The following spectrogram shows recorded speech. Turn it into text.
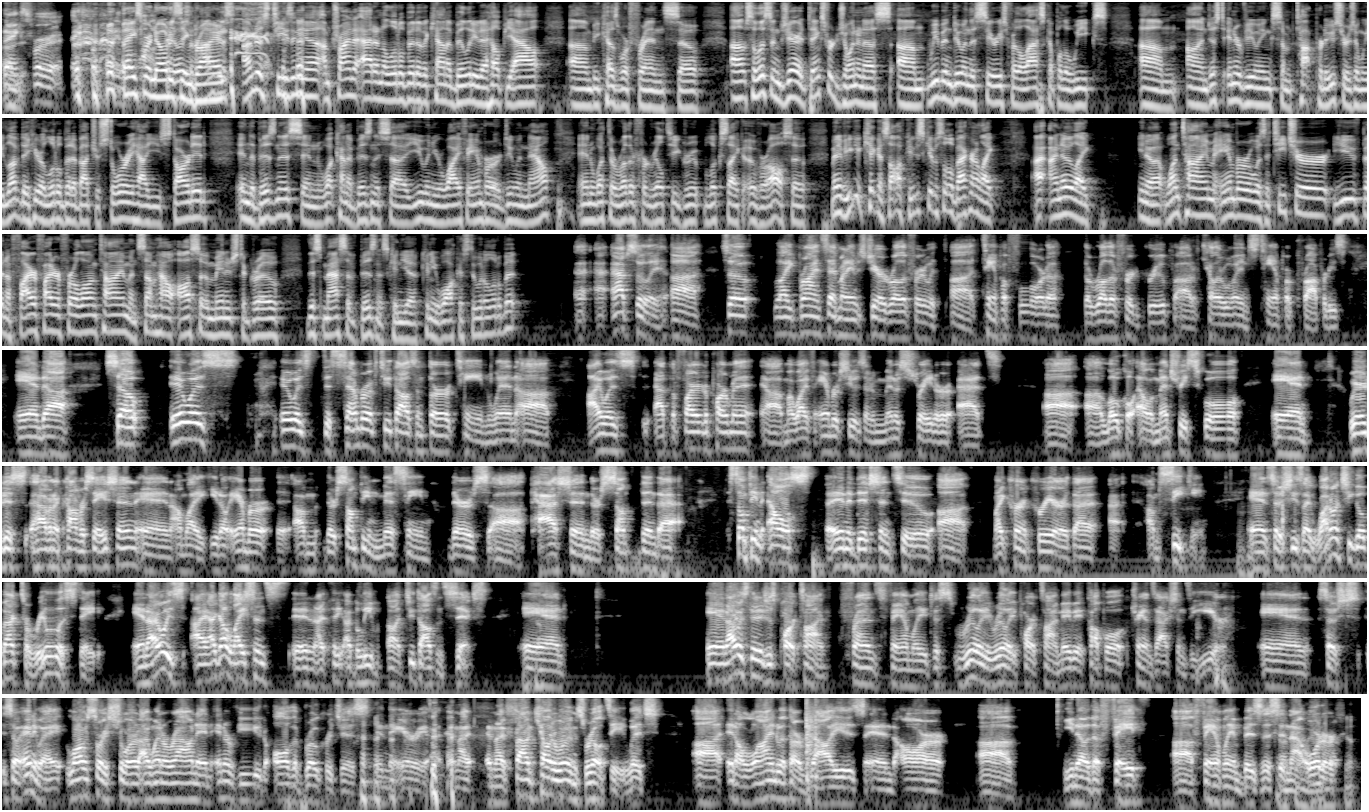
Thanks for thanks for, thanks for noticing, hey, listen, Bryan. I'm just, I'm just, teasing you. I'm trying to add in a little bit of accountability to help you out um, because we're friends. So um, so listen, Jared, thanks for joining us. Um, we've been doing this series for the last couple of weeks um, on just interviewing some top producers, and we'd love to hear a little bit about your story, how you started in the business, and what kind of business uh, you and your wife Amber are doing now, and what the Rutherford Realty Group looks like overall. So, man, if you could kick us off, can you just give us a little background? Like, I know, like you know, at one time Amber was a teacher, you've been a firefighter for a long time and somehow also managed to grow this massive business. Can you can you walk us through it a little bit? Uh, absolutely. Uh, so like Bryan said, my name is Jared Rutherford with uh, Tampa, Florida, the Rutherford Group out of Keller Williams Tampa Properties. And uh, so it was it was December of 2013 when uh, I was at the fire department. Uh, my wife Amber, she was an administrator at uh, a local elementary school, and we were just having a conversation. And I'm like, you know, Amber, um, there's something missing. There's uh, passion. There's something that something else in addition to uh, my current career that I, I'm seeking. Mm-hmm. And so she's like, why don't you go back to real estate? And I always I, I got licensed in I think I believe uh, 2006, and and I always did it just part time, friends, family, just really really part time, maybe a couple transactions a year. And so so anyway, long story short, I went around and interviewed all the brokerages in the area, and I and I found Keller Williams Realty, which uh, it aligned with our values and our uh, you know the faith uh, family and business in that order. Yep.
